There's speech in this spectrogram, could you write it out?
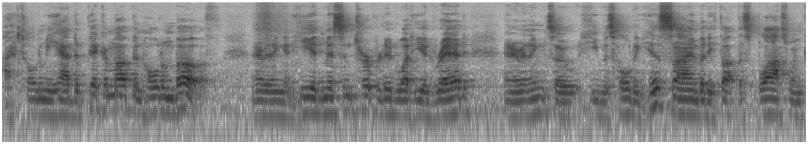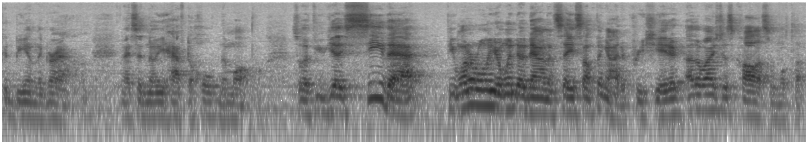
I told him he had to pick them up and hold them both and everything, and he had misinterpreted what he had read and everything, so he was holding his sign, but he thought the SPLOST one could be in the ground. And I said, no, you have to hold them all. So if you guys see that, if you want to roll your window down and say something, I'd appreciate it. Otherwise, just call us and we'll talk.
